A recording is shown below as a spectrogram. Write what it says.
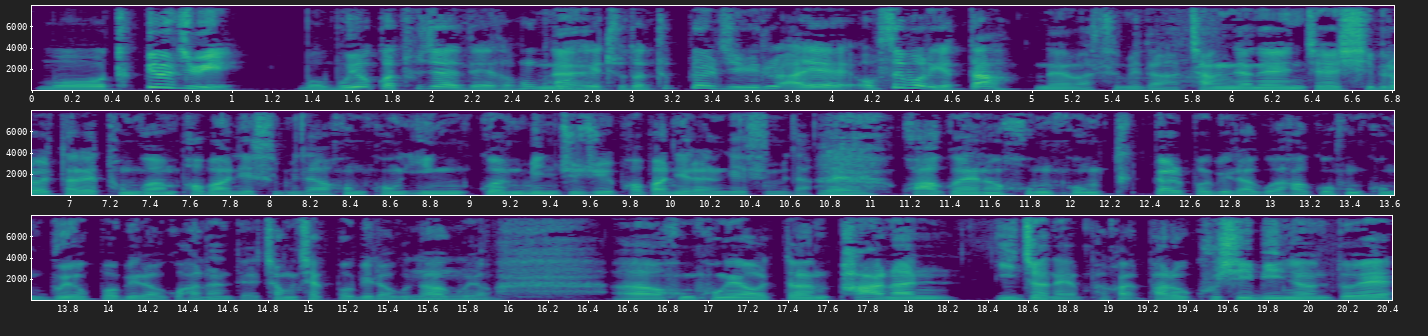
뭐 특별지위 뭐 무역과 투자에 대해서 홍콩에게 네. 주던 특별 지위를 아예 없애버리겠다. 네, 맞습니다. 작년에 이제 11월 달에 통과한 법안이 있습니다. 홍콩 인권 민주주의 법안이라는 게 있습니다. 네. 과거에는 홍콩 특별법이라고 하고 홍콩 무역법이라고 하는데 정책법이라고도 음. 하고요. 어, 홍콩의 어떤 반환 이전에 바로 92년도에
